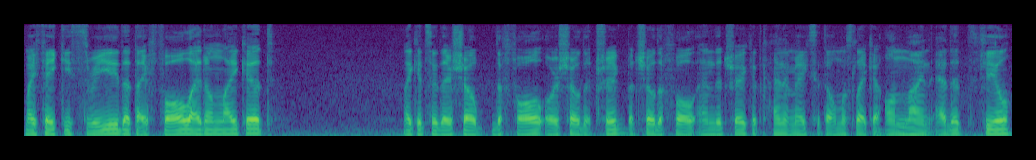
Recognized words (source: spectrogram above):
my fakie three that I fall, I don't like it. Like it's either show the fall or show the trick, but show the fall and the trick. It kind of makes it almost like an online edit feel.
